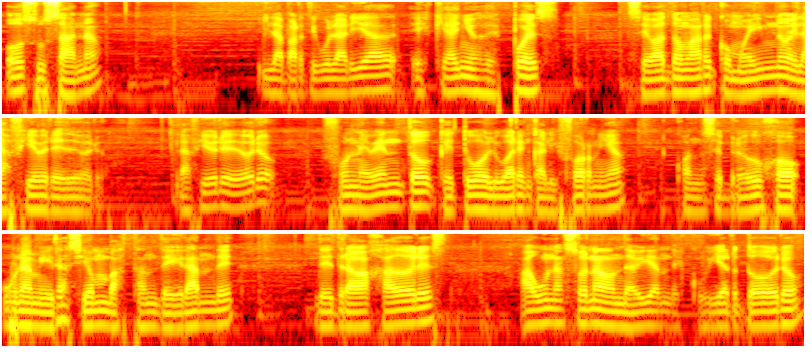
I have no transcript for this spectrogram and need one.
O Susana y la particularidad es que años después se va a tomar como himno de la fiebre de oro. La fiebre de oro fue un evento que tuvo lugar en California cuando se produjo una migración bastante grande de trabajadores a una zona donde habían descubierto oro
